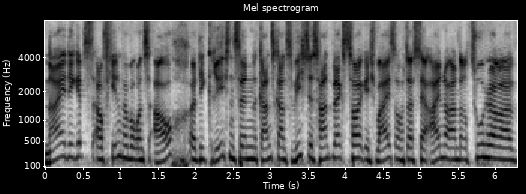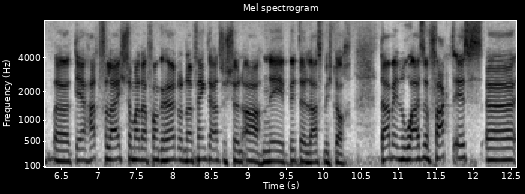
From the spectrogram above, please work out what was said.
Nein, die gibt es auf jeden Fall bei uns auch. Äh, die Griechen sind ganz, ganz wichtiges Handwerkszeug. Ich weiß auch, dass der ein oder andere Zuhörer, äh, der hat vielleicht schon mal davon gehört und dann fängt er an zu stöhnen, ach nee, bitte lass mich doch dabei in Ruhe. Also Fakt ist, äh,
